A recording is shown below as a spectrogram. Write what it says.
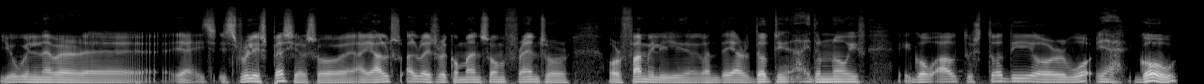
You will never, uh, yeah. It's it's really special. So uh, I also always recommend some friends or or family when they are adopting. I don't know if go out to study or what. Yeah, go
